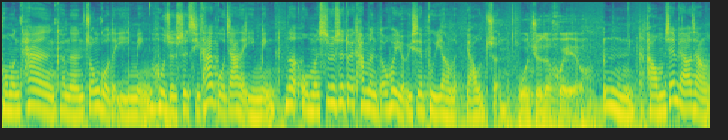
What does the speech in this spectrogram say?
我们看可能中国的移民或者是其他国家的移民，那我们是不是对他们都会有一些不一样的标准？我觉得会哦。嗯，好，我们先不要讲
